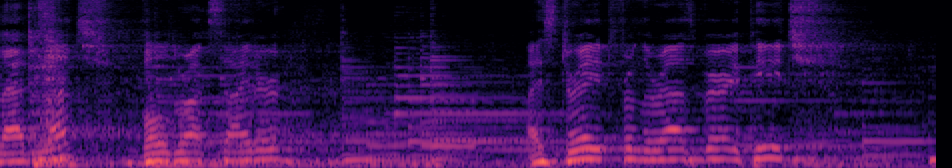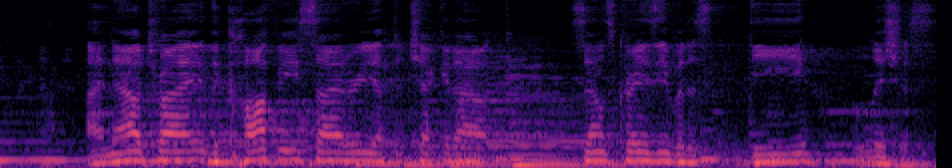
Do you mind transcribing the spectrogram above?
That much, Bold Rock Cider. I strayed from the raspberry peach. I now try the coffee cider. You have to check it out. Sounds crazy, but it's delicious.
